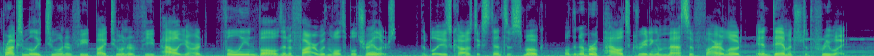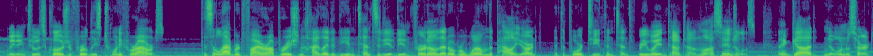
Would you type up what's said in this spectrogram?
Approximately 200 feet by 200 feet pallet yard, fully involved in a fire with multiple trailers. The blaze caused extensive smoke, while the number of pallets creating a massive fire load and damage to the freeway, leading to its closure for at least 24 hours. This elaborate fire operation highlighted the intensity of the inferno that overwhelmed the pallet yard at the 14th and 10th freeway in downtown Los Angeles. Thank God no one was hurt.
